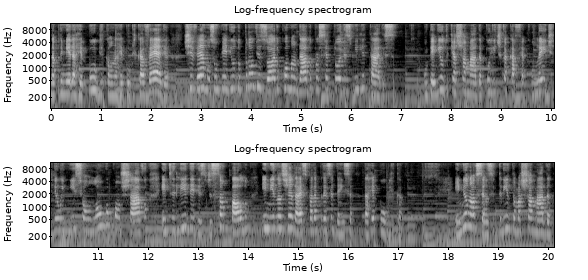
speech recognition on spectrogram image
na Primeira República ou na República Velha, tivemos um período provisório comandado por setores militares. Um período que a chamada política café com leite deu início a um longo conchavo entre líderes de São Paulo e Minas Gerais para a presidência da República. Em 1930, uma chamada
